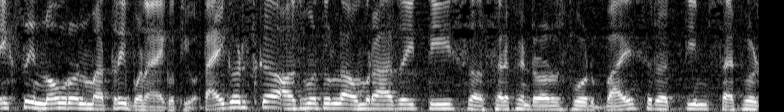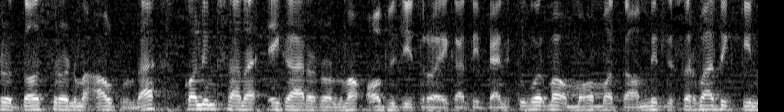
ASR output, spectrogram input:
एक सय नौ रन मात्रै बनाएको थियो। टाइगर्सका अजमतुल्ला उमराजै तीस सेफेन्ड रनफोर्ड बाइस र टिम सेफेन्ड दस रनमा आउट हुँदा कलिम साना एघार रनमा अभिजित रहेका थिए। भ्यान्कुभरमा मोहम्मद अमिरले सर्वाधिक तीन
